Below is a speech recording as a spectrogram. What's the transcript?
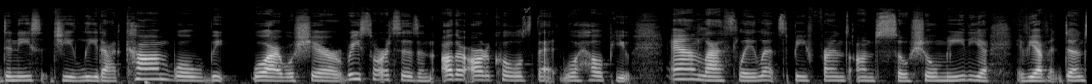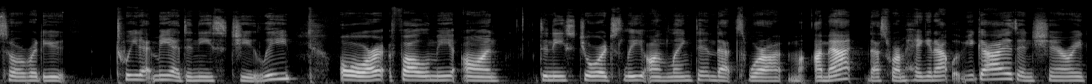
deniseglee.com. We'll be well, I will share resources and other articles that will help you. And lastly, let's be friends on social media. If you haven't done so already, tweet at me at Denise G. Lee or follow me on Denise George Lee on LinkedIn. That's where I'm, at. That's where I'm hanging out with you guys and sharing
